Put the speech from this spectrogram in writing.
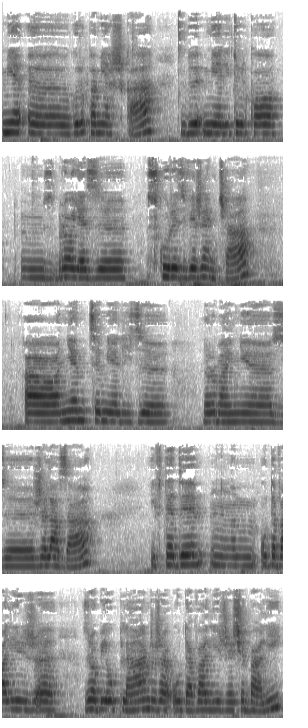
mie, e, grupa Mieszka by, mieli tylko mm, zbroję z skóry zwierzęcia, a Niemcy mieli z normalnie z żelaza. I wtedy mm, udawali, że zrobił plan, że udawali, że się bali,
